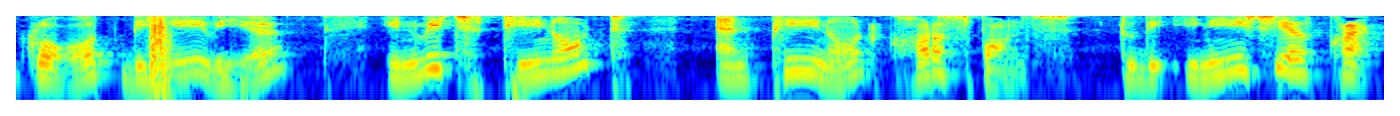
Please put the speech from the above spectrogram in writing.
growth behavior in which T naught and P naught corresponds to the initial crack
